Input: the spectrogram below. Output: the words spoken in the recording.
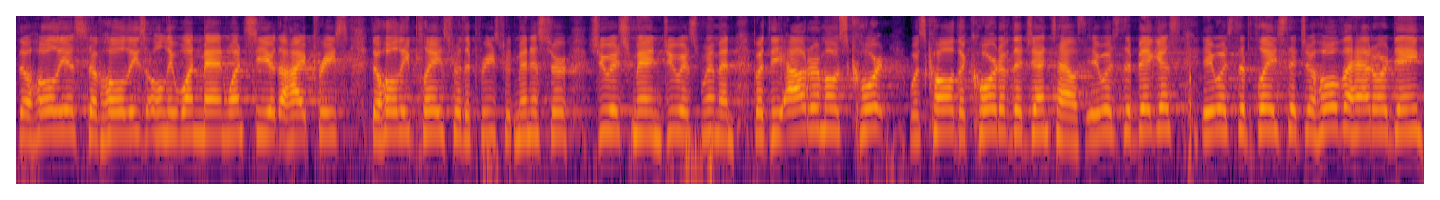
the holiest of holies, only one man once a year, the high priest, the holy place where the priest would minister Jewish men, Jewish women, but the outermost court was called the court of the Gentiles. It was the biggest, it was the place that Jehovah had ordained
